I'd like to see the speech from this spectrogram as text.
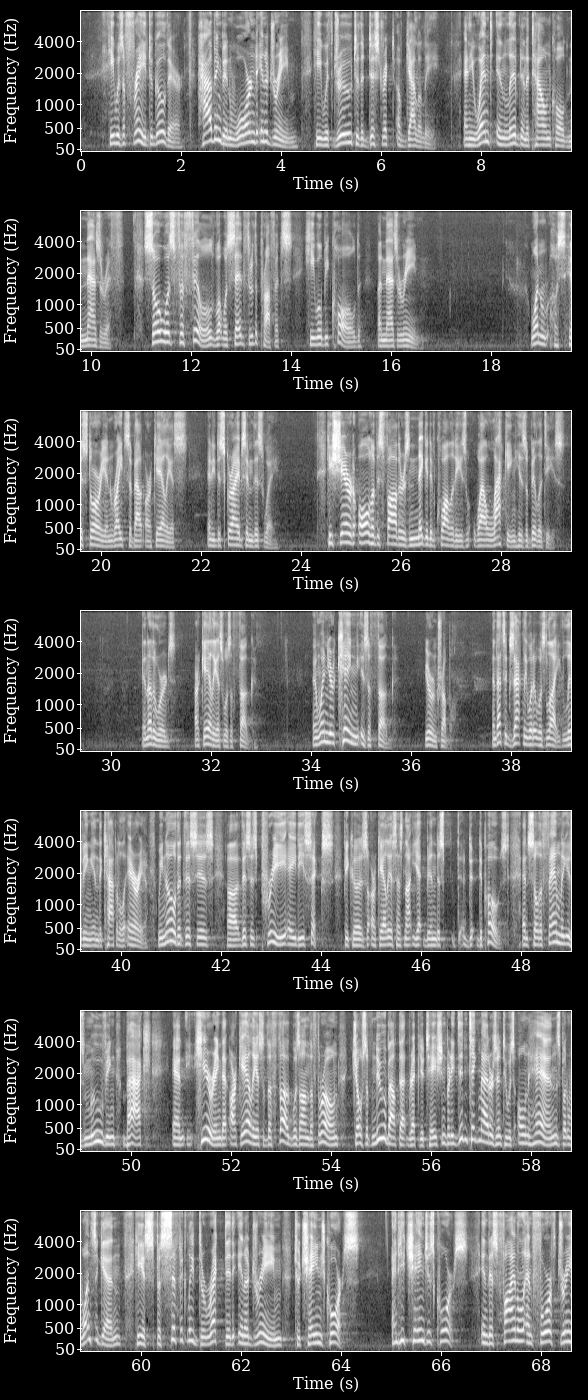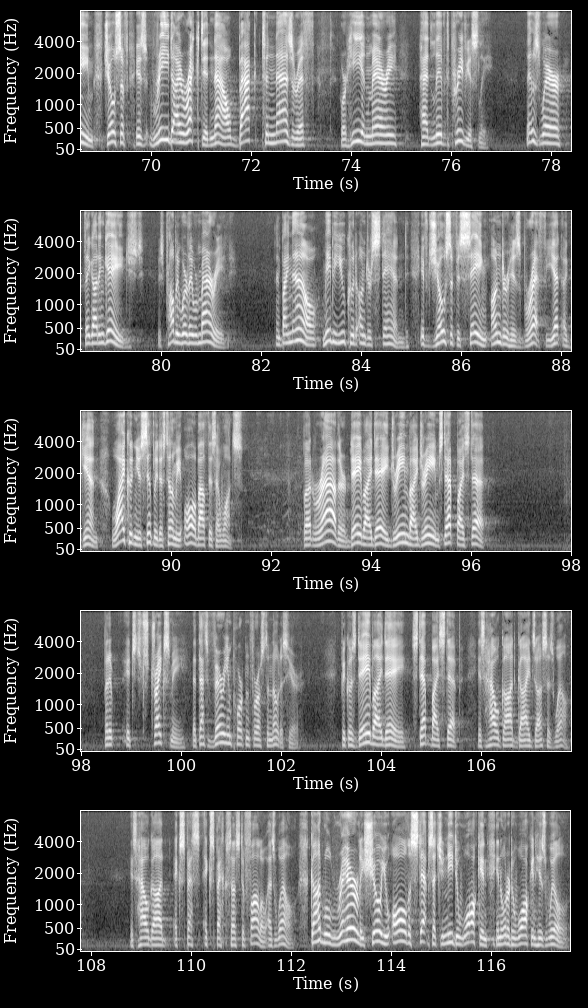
he was afraid to go there. Having been warned in a dream, he withdrew to the district of Galilee and he went and lived in a town called Nazareth. So was fulfilled what was said through the prophets he will be called a Nazarene. One historian writes about Archelaus, and he describes him this way He shared all of his father's negative qualities while lacking his abilities. In other words, Archelaus was a thug. And when your king is a thug, you're in trouble. And that's exactly what it was like living in the capital area. We know that this is, uh, this is pre AD 6 because Archelaus has not yet been d- deposed. And so the family is moving back and hearing that Archelaus the thug was on the throne. Joseph knew about that reputation, but he didn't take matters into his own hands. But once again, he is specifically directed in a dream to change course. And he changes course. In this final and fourth dream, Joseph is redirected now back to Nazareth, where he and Mary had lived previously. That was where they got engaged. It was probably where they were married. And by now, maybe you could understand if Joseph is saying under his breath yet again, why couldn't you simply just tell me all about this at once? But rather, day by day, dream by dream, step by step. But it, it strikes me that that's very important for us to notice here. Because day by day, step by step, is how God guides us as well. It's how God expects, expects us to follow as well. God will rarely show you all the steps that you need to walk in in order to walk in His will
